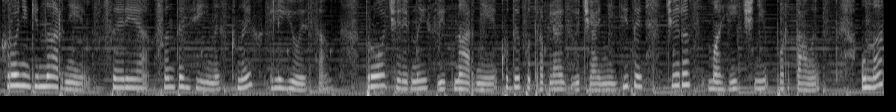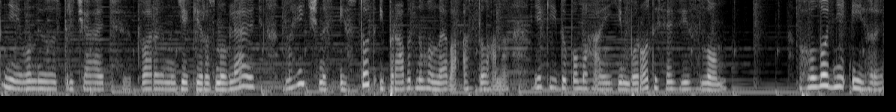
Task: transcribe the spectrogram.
Хроніки Нарнії серія фантазійних книг Льюіса про чарівний світ Нарнії, куди потрапляють звичайні діти через магічні портали. У Нарнії вони зустрічають тварин, які розмовляють, магічних істот і праведного лева Аслана, який допомагає їм боротися зі злом. Голодні ігри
